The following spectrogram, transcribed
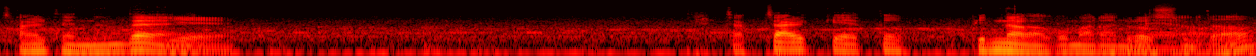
잘 됐는데 예, 살짝 짧게 또 빗나가고 말았네요. 그렇습니다.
